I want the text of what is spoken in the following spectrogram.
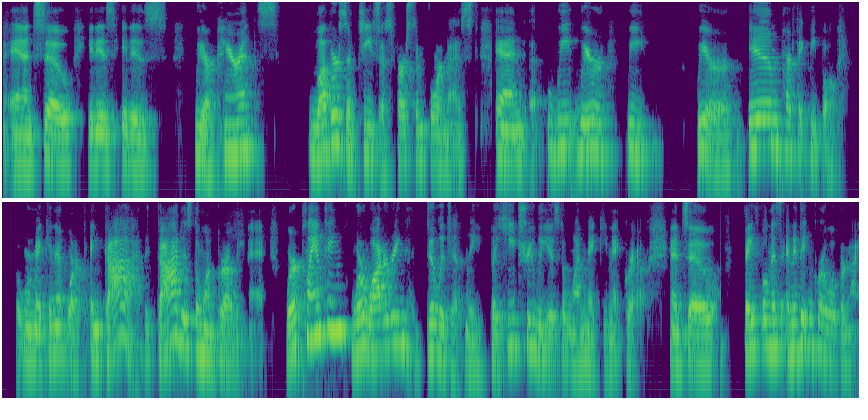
And so it is, it is, we are parents lovers of Jesus first and foremost and we we're we we're imperfect people, but we're making it work. And God, God is the one growing it. We're planting, we're watering diligently, but He truly is the one making it grow. And so faithfulness, and it didn't grow overnight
